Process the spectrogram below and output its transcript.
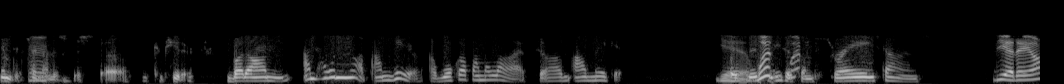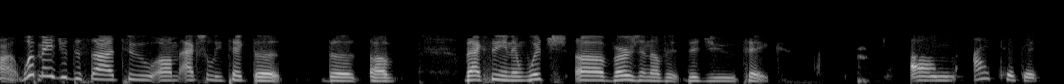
Let me just turn on this, this uh, computer. But um, I'm holding up. I'm here. I woke up. I'm alive, so I'll, I'll make it. Yeah. But this, What, these what, are some strange times. yeah, they are. What made you decide to um actually take the the uh vaccine and which uh version of it did you take? Um, I took it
